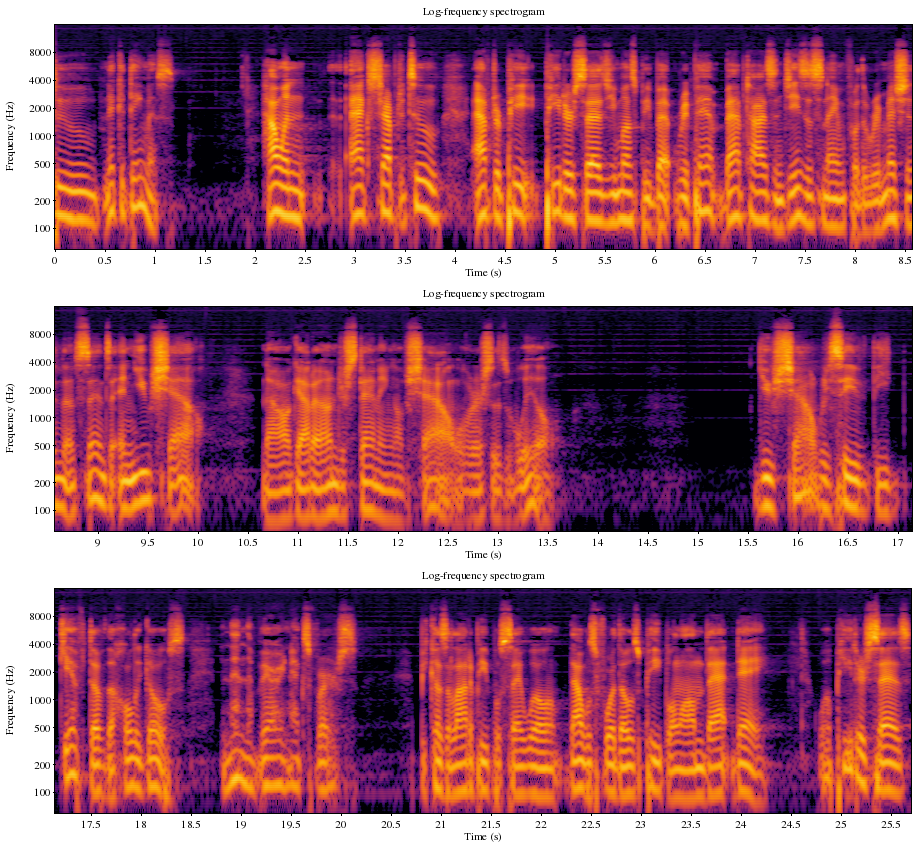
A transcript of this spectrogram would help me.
to Nicodemus. How in Acts chapter 2, after P- Peter says, You must be repent, baptized in Jesus' name for the remission of sins, and you shall. Now I got an understanding of shall versus will. You shall receive the gift of the Holy Ghost. And then the very next verse, because a lot of people say, well, that was for those people on that day. Well, Peter says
